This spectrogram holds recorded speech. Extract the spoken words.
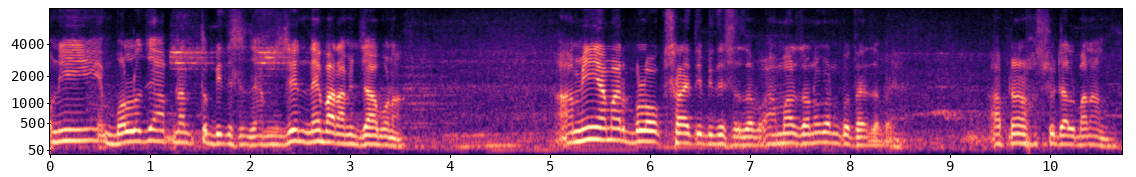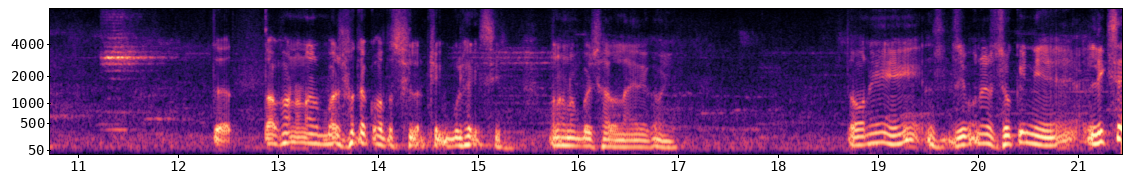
উনি বলল যে, আপনার তো বিদেশে যায় যে, নেবার, আমি যাব না। আমি আমার ব্লক সারাইতে বিদেশে যাব। আমার জনগণ কোথায় যাবে? আপনার হসপিটাল বানান। তো তখন ওনার বয়স কত ছিল? ঠিক ভুলে গেছি। উনানব্বই সাল না এরকমই। তো উনি জীবনের ঝুঁকি নিয়ে লিখছে,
